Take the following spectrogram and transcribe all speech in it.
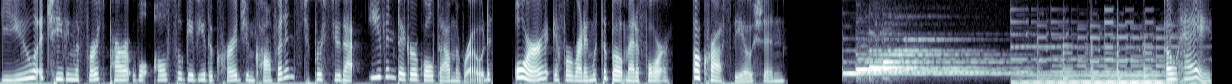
You achieving the first part will also give you the courage and confidence to pursue that even bigger goal down the road, or if we're running with the boat metaphor, across the ocean. Oh, hey,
